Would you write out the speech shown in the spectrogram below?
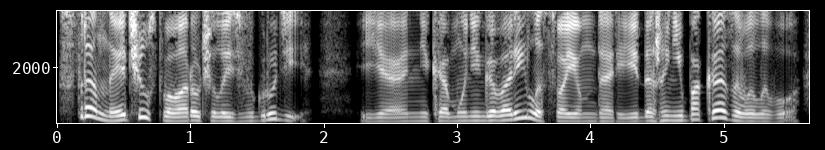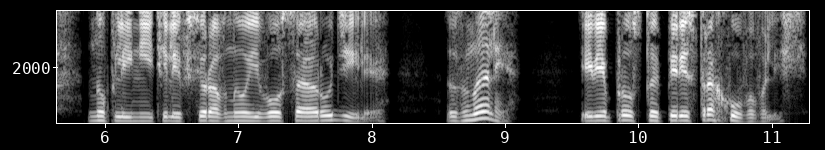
Странное чувство ворочалось в груди. Я никому не говорил о своем даре и даже не показывал его, но пленители все равно его соорудили. Знали? Или просто перестраховывались?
